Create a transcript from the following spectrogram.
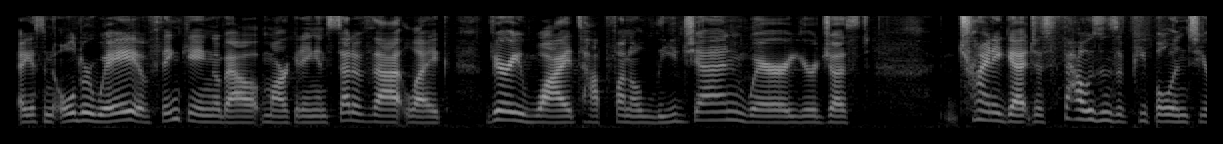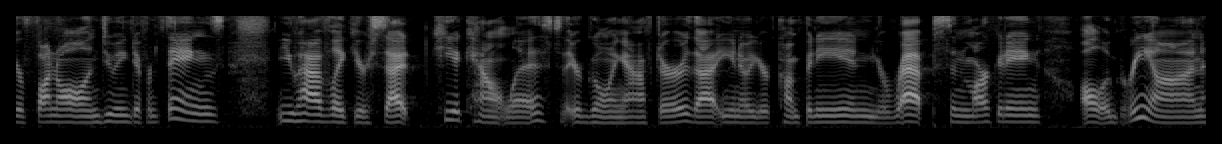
I guess, an older way of thinking about marketing instead of that like very wide top funnel lead gen where you're just trying to get just thousands of people into your funnel and doing different things, you have like your set key account list that you're going after that you know your company and your reps and marketing all agree on,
